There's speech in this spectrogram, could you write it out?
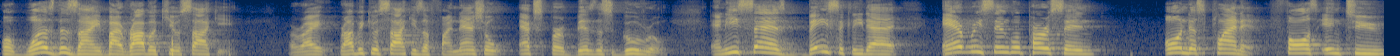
or was designed by Robert Kiyosaki. All right, Robert Kiyosaki is a financial expert, business guru. And he says basically that every single person on this planet falls into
